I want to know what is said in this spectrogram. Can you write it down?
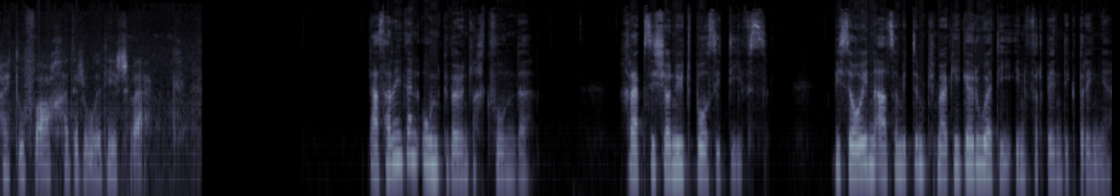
könnt aufwachen, der Rudi ist weg. Das habe ich dann ungewöhnlich gefunden. Krebs ist ja nichts Positives. Wieso ihn also mit dem gemögigen Rudi in Verbindung bringen?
